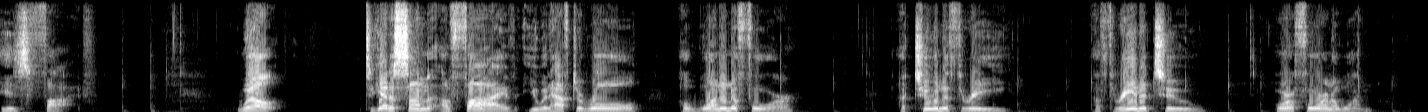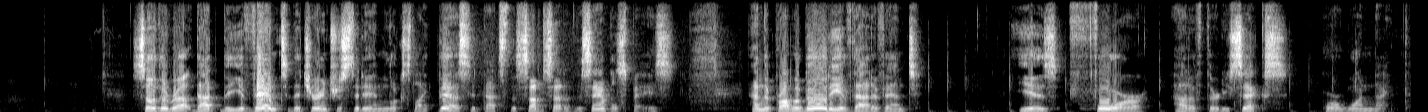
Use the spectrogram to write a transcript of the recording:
is 5? Well, to get a sum of 5, you would have to roll a 1 and a 4, a 2 and a 3, a 3 and a 2, or a 4 and a 1. So the, that, the event that you're interested in looks like this. That's the subset of the sample space. And the probability of that event is 4 out of 36, or 1 ninth.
